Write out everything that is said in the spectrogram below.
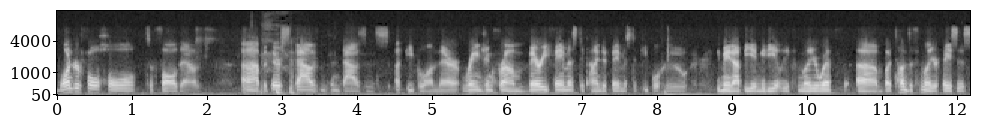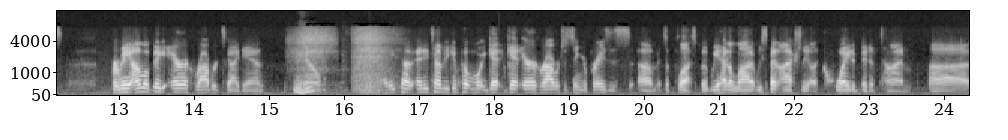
wonderful hole to fall down. Uh, but there's thousands and thousands of people on there, ranging from very famous to kind of famous to people who you may not be immediately familiar with, um, but tons of familiar faces for me, I'm a big Eric Roberts guy, Dan. You know, anytime anytime you can put more get get Eric Roberts to sing your praises, um, it's a plus. But we had a lot of we spent actually like quite a bit of time uh,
